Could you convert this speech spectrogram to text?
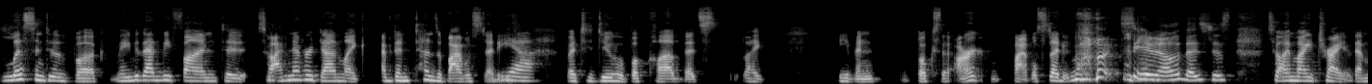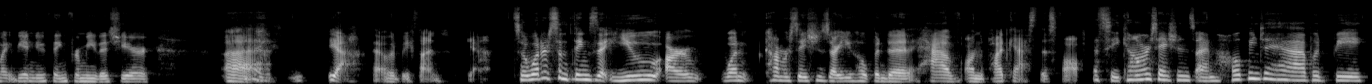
listen to the book, maybe that'd be fun to. So I've mm-hmm. never done like, I've done tons of Bible studies. Yeah but to do a book club that's like even books that aren't Bible study books, mm-hmm. you know, that's just so I might try it. That might be a new thing for me this year. Uh, yeah, that would be fun. Yeah. So, what are some things that you are? What conversations are you hoping to have on the podcast this fall? Let's see. Conversations I'm hoping to have would be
